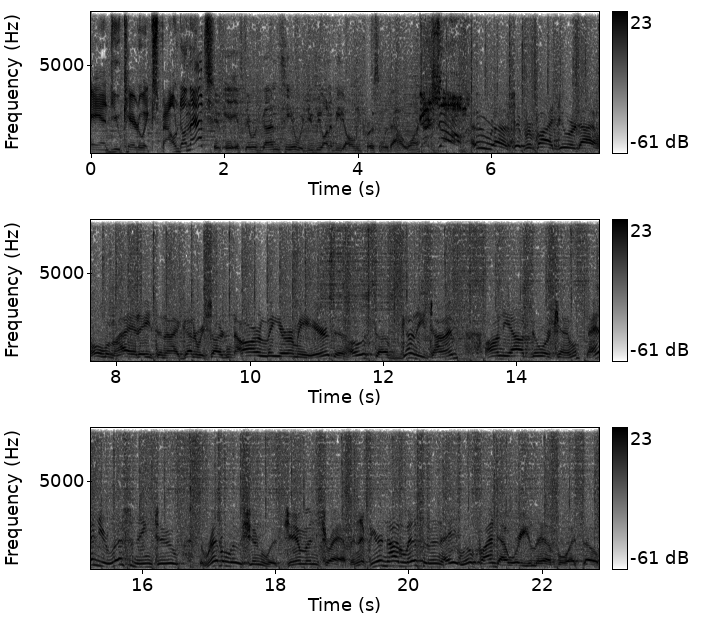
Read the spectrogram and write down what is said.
And you care to expound on that? If, if there were guns here, would you be want to be the only person without one? Get some! Hoorah, Semper Fi, do or die, Hold'em, Hyatt, Eighth, and I. Gunnery Sergeant R. Lee Ermey here, the host of Gunny Time on the Outdoor Channel. And you're listening to The Revolution with Jim and Trav. And if you're not listening, hey, we'll find out where you live, boy. So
